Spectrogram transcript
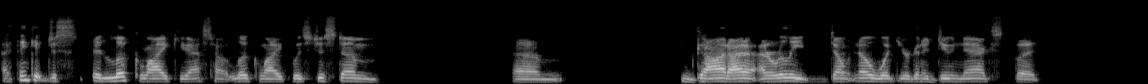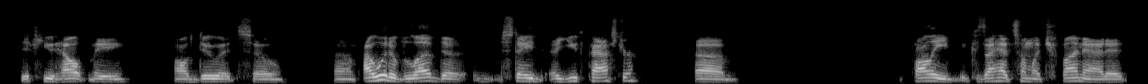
I think it just it looked like you asked how it looked like was just um um God, I I really don't know what you're going to do next, but if you help me, I'll do it. So um, I would have loved to stay a youth pastor. Um, probably because I had so much fun at it.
